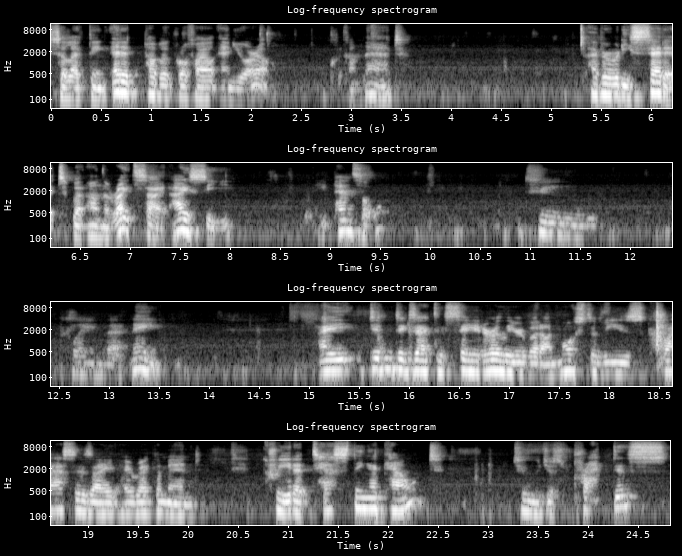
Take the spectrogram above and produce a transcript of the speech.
selecting Edit Public Profile and URL. Click on that. I've already set it, but on the right side I see a pencil to claim that name. I didn't exactly say it earlier, but on most of these classes I, I recommend create a testing account to just practice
